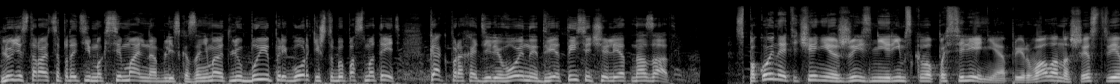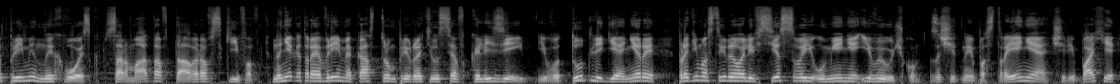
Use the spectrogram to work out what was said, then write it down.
Люди стараются подойти максимально близко, занимают любые пригорки, чтобы посмотреть, как проходили войны 2000 лет назад. Спокойное течение жизни римского поселения прервало нашествие племенных войск – сарматов, тавров, скифов. На некоторое время Каструм превратился в Колизей, и вот тут легионеры продемонстрировали все свои умения и выучку – защитные построения, черепахи,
